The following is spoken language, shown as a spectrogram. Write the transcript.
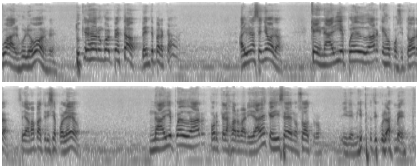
¿Cuál? Julio Borges. ¿Tú quieres dar un golpe de Estado? Vente para acá. Hay una señora que nadie puede dudar que es opositora. Se llama Patricia Poleo. Nadie puede dudar porque las barbaridades que dice de nosotros, y de mí particularmente,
